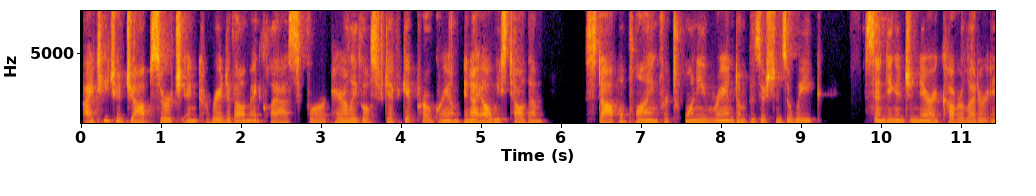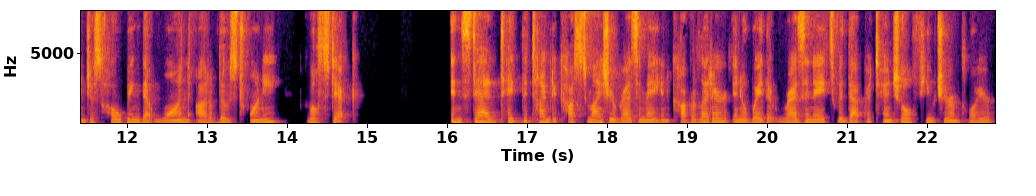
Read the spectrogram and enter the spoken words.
I teach a job search and career development class for a paralegal certificate program. And I always tell them stop applying for 20 random positions a week, sending a generic cover letter, and just hoping that one out of those 20 will stick. Instead, take the time to customize your resume and cover letter in a way that resonates with that potential future employer.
